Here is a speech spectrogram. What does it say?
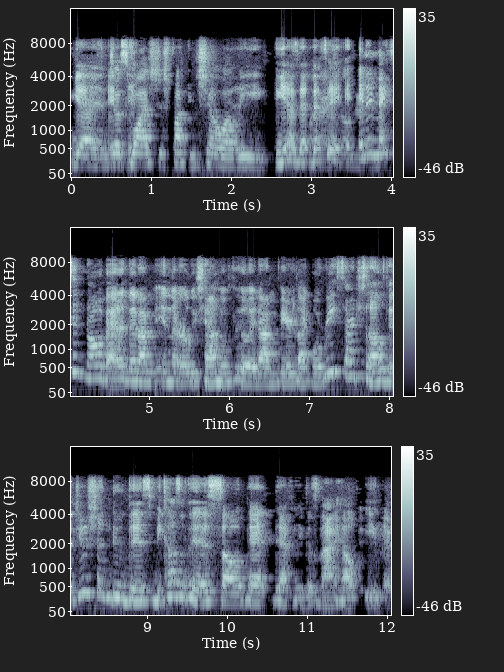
yes, and just watch this fucking show while we. Yeah, that, that's it. children. And it makes it about it that I'm in the early childhood field and I'm very like, well, research shows that you shouldn't do this because of this. So that definitely does not help either.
